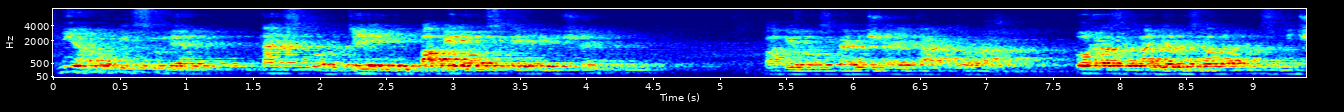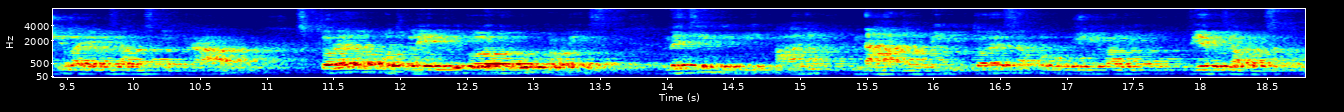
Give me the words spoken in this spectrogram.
Kniha opisuje najskôr dejiny babylonskej ríše. Babylonská ríša je tá, ktorá porazila Jeruzalém, zničila Jeruzalemský chrám, z ktorého odvliekli vojnovú korist, medzi nimi aj nádoby, ktoré sa používali v Jeruzalemskom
